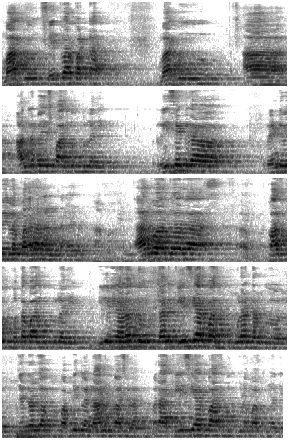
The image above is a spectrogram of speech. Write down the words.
మాకు సేత్వార్ పట్టా మాకు ఆంధ్రప్రదేశ్ పాస్బుక్ ఉన్నది. రీసెంట్గా రెండు వేల పదహారు ఆర్ఓఆర్ ద్వారా పాస్బుక్ కొత్త పాస్బుక్ ఉన్నది. ఇది నేను అనద్దు. దాన్ని కేసీఆర్ పాస్బుక్ కూడా అంటారు. జనరల్గా పబ్లిక్లో నాలుగు భాషల. మరి ఆ కేసీఆర్ పాస్బుక్ కూడా మాకు ఉన్నది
